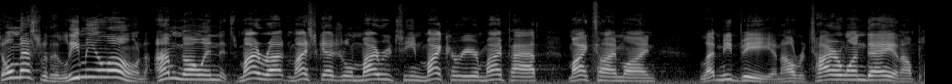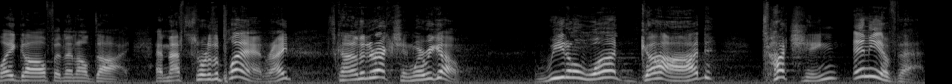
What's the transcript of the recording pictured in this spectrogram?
don't mess with it. Leave me alone. I'm going. It's my rut, my schedule, my routine, my career, my path, my timeline. Let me be. And I'll retire one day and I'll play golf and then I'll die. And that's sort of the plan, right? It's kind of the direction where we go. We don't want God touching any of that.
